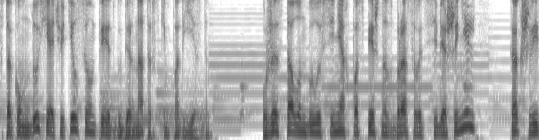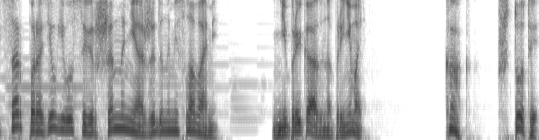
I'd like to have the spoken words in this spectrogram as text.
В таком духе очутился он перед губернаторским подъездом. Уже стал он было в сенях поспешно сбрасывать с себя шинель, как швейцар поразил его совершенно неожиданными словами. «Не приказано принимать». «Как? Что ты?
